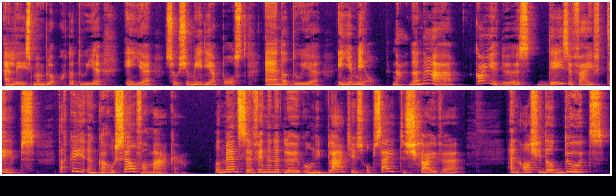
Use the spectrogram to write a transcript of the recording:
en lees mijn blog. Dat doe je in je social media post en dat doe je in je mail. Nou, daarna kan je dus deze vijf tips, daar kun je een carousel van maken. Want mensen vinden het leuk om die plaatjes opzij te schuiven. En als je dat doet,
